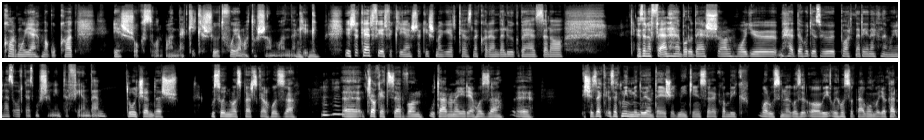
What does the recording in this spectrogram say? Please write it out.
karmolják magukat, és sokszor van nekik, sőt, folyamatosan van nekik. Uh-huh. És akár férfi kliensek is megérkeznek a rendelőkbe ezzel a ezzel a felháborodással, hogy hát de hogy az ő partnerének nem olyan az orgazmusa, mint a filmben. Túl csendes, 28 perc kell hozzá, uh-huh. csak egyszer van, utána ne érjen hozzá, és ezek, ezek mind-mind olyan teljesítménykényszerek, amik valószínűleg az, a, a hosszatávon, vagy akár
